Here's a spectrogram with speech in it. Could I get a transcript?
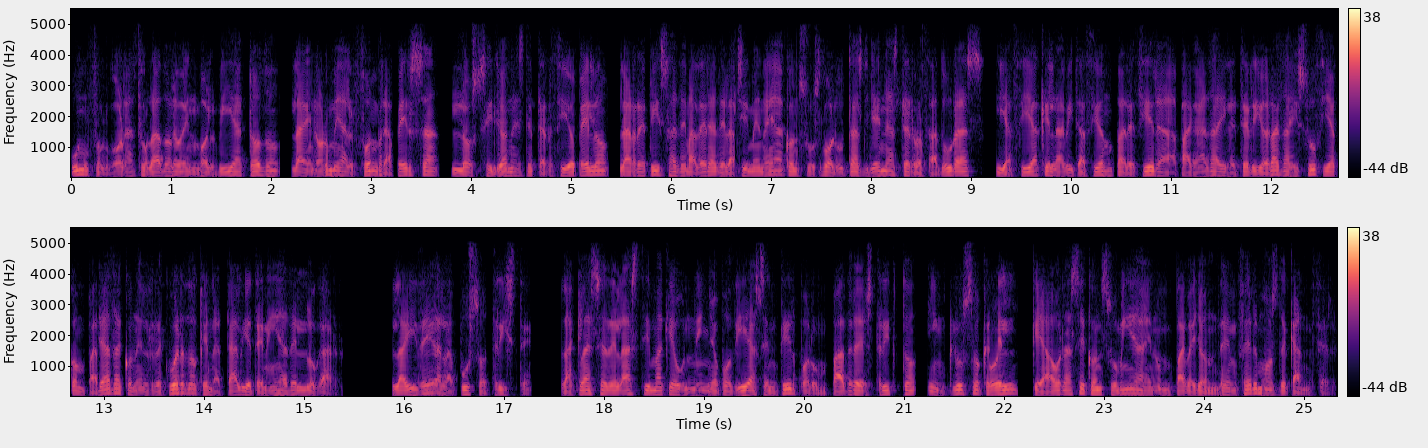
Un fulgor azulado lo envolvía todo, la enorme alfombra persa, los sillones de terciopelo, la repisa de madera de la chimenea con sus volutas llenas de rozaduras, y hacía que la habitación pareciera apagada y deteriorada y sucia comparada con el recuerdo que Natalia tenía del lugar. La idea la puso triste. La clase de lástima que un niño podía sentir por un padre estricto, incluso cruel, que ahora se consumía en un pabellón de enfermos de cáncer.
